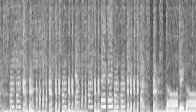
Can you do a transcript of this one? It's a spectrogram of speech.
Bye.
